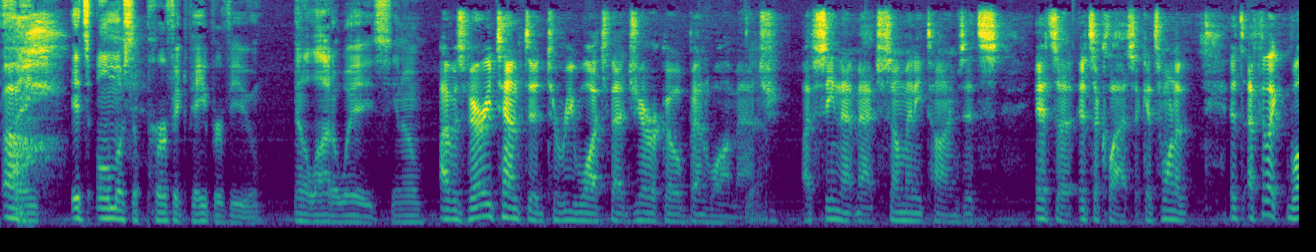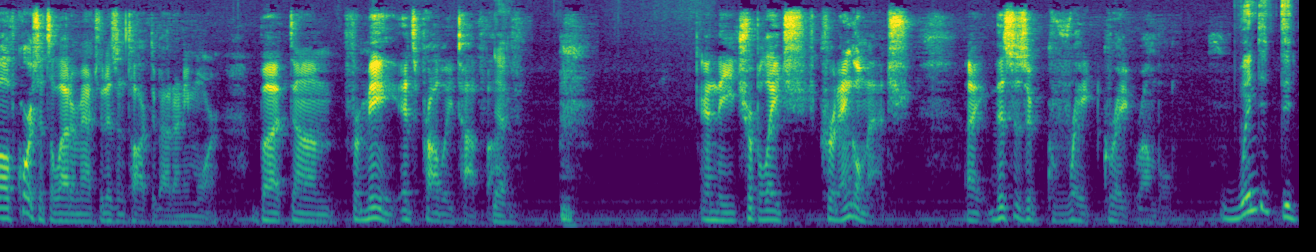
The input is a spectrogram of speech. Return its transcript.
thing. It's almost a perfect pay per view in a lot of ways, you know. I was very tempted to rewatch that Jericho Benoit match. I've seen that match so many times. It's it's a it's a classic. It's one of it's I feel like well of course it's a ladder match that isn't talked about anymore. But um, for me it's probably top five. And the Triple H Kurt Angle match, like this is a great great rumble. When did did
